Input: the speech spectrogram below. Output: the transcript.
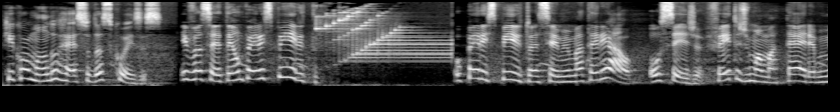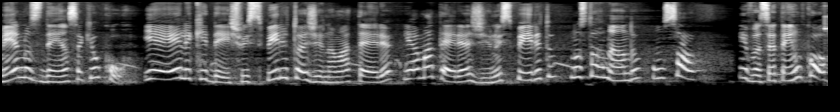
que comanda o resto das coisas. E você tem um perispírito. O perispírito é semimaterial, ou seja, feito de uma matéria menos densa que o corpo. E é ele que deixa o espírito agir na matéria e a matéria agir no espírito, nos tornando um só. E você tem um corpo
